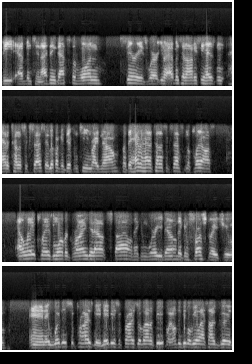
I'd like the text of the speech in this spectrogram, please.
beat Edmonton? I think that's the one series where, you know, Edmonton obviously hasn't had a ton of success. They look like a different team right now, but they haven't had a ton of success in the playoffs. LA plays more of a grinded out style. They can wear you down, they can frustrate you and it wouldn't surprise me. Maybe a surprise to a lot of people. I don't think people realize how good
